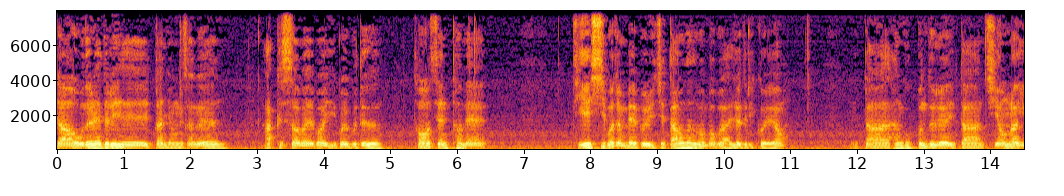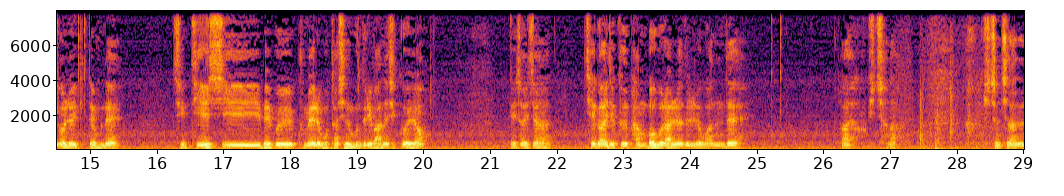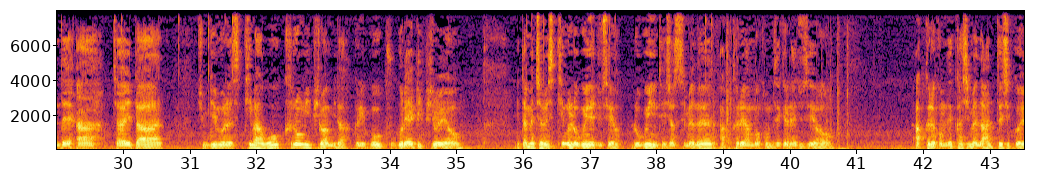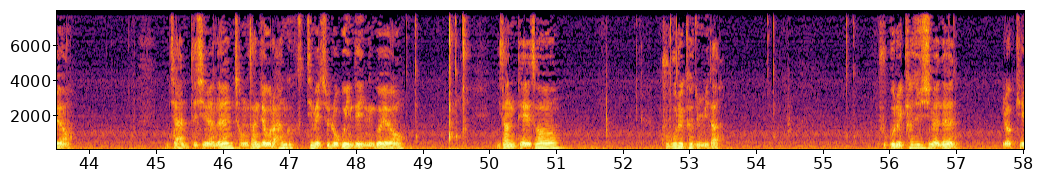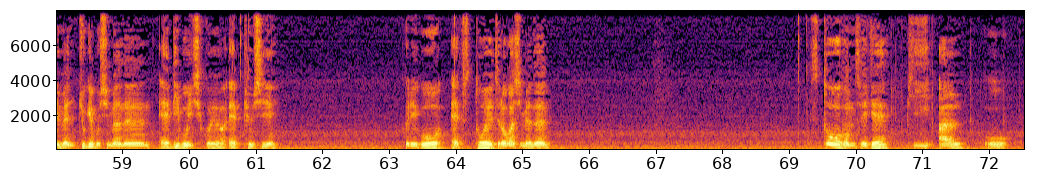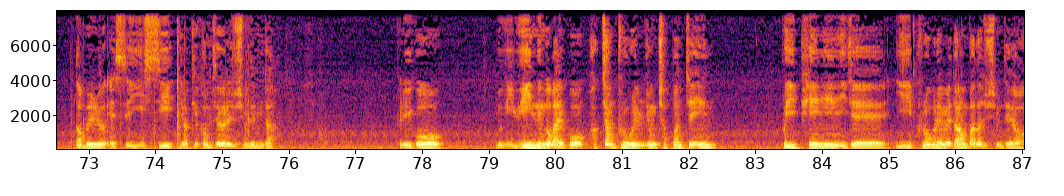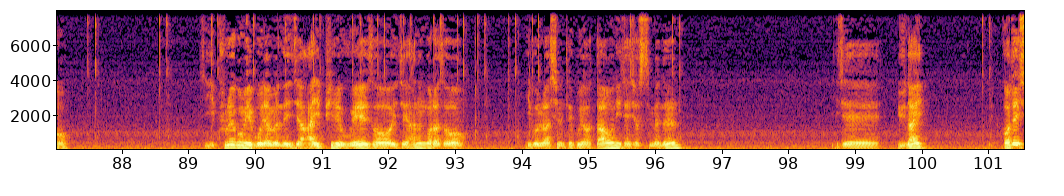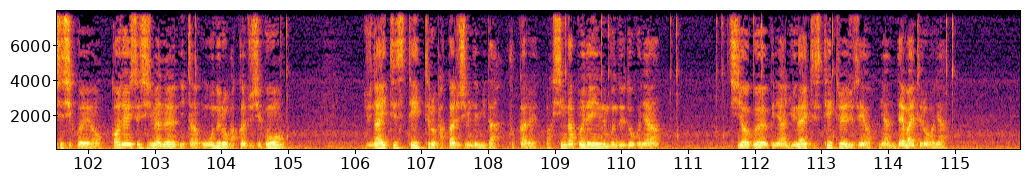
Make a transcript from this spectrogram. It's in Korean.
자, 오늘 해드릴 일단 영상은 아크 서바이버 이볼브드 더 센터 맵 DLC 버전 맵을 이제 다운하는 방법을 알려드릴 거예요. 일단 한국 분들은 일단 지역락이 걸려있기 때문에 지금 DLC 맵을 구매를 못 하시는 분들이 많으실 거예요. 그래서 이제 제가 이제 그 방법을 알려드리려고 하는데 아휴 귀찮아. 귀찮진 않은데 아 자 일단 준비물은 스팀하고 크롬이 필요합니다. 그리고 구글 앱이 필요해요. 일단 맨 처음에 스팀을 로그인 해주세요. 로그인이 되셨으면은 아크를 한번 검색을 해주세요. 아크를 검색하시면 안 뜨실 거예요. 이제 안 뜨시면은 정상적으로 한국 스팀에 로그인 돼 있는 거예요. 이 상태에서 구글을 켜줍니다. 구글을 켜주시면은 이렇게 왼쪽에 보시면은 앱이 보이실 거예요. 앱 표시. 그리고 앱스토어에 들어가시면은 스토어 검색에 B R O W S E C 이렇게 검색을 해주시면 됩니다. 그리고 여기 위에 있는 거 말고 확장 프로그램 중 첫 번째인 VPN인 이제 이 프로그램을 다운받아 주시면 돼요. 이 프로그램이 뭐냐면은 이제 IP를 우회해서 이제 하는 거라서 이걸로 하시면 되고요. 다운이 되셨으면은 이제 유나이 꺼져 있으실 거예요. 꺼져 있으시면은 일단 온으로 바꿔주시고 유나이트 스테이트로 바꿔주시면 됩니다. 국가를 막 싱가포르에 돼 있는 분들도 그냥 지역을 그냥 유나이트 스테이트로 해주세요. 그냥 내 말 들어 그냥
